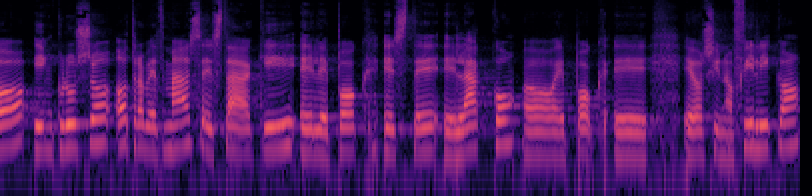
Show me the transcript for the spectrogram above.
o incluso otra vez más está aquí el EPOC, este, el ACO o EPOC eh, eosinofílico.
